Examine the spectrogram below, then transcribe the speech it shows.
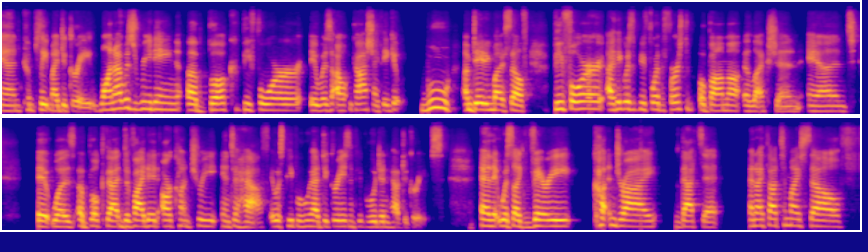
and complete my degree. One, I was reading a book before it was out. Gosh, I think it. Woo, I'm dating myself. Before I think it was before the first Obama election, and it was a book that divided our country into half. It was people who had degrees and people who didn't have degrees, and it was like very cut and dry. that's it. And I thought to myself,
